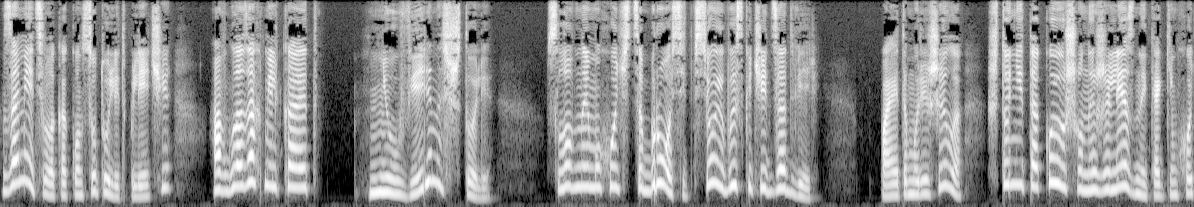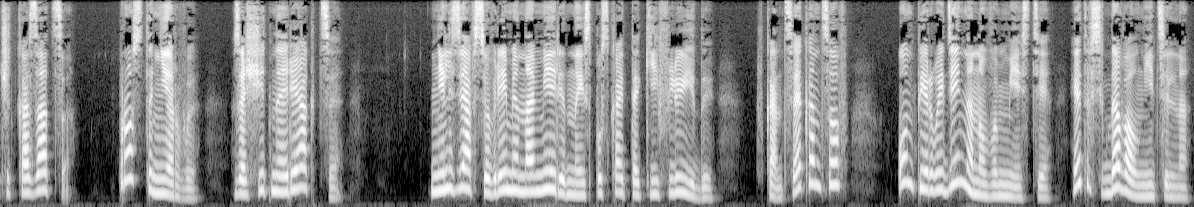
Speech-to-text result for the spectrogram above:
Заметила, как он сутулит плечи, а в глазах мелькает неуверенность, что ли? Словно ему хочется бросить все и выскочить за дверь. Поэтому решила, что не такой уж он и железный, каким хочет казаться. Просто нервы, защитная реакция. Нельзя все время намеренно испускать такие флюиды. В конце концов, он первый день на новом месте, это всегда волнительно.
